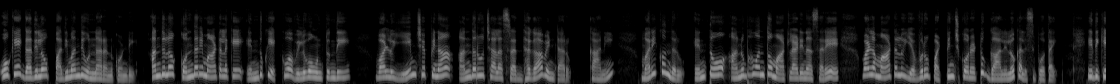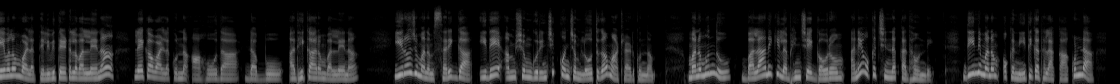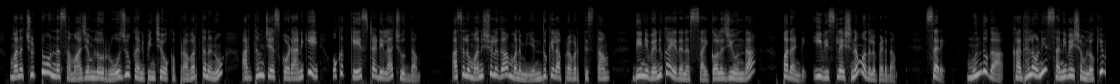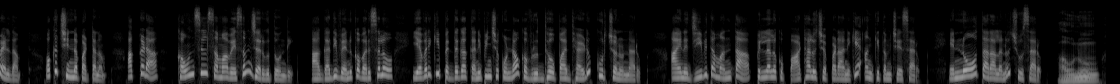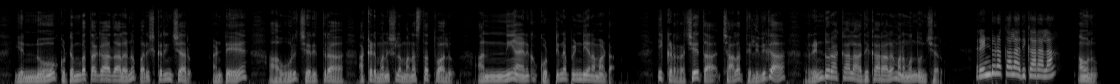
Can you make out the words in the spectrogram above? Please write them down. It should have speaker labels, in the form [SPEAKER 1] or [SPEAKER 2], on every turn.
[SPEAKER 1] ఒకే గదిలో పది మంది ఉన్నారనుకోండి. అందులో కొందరి మాటలకే ఎందుకు ఎక్కువ విలువ ఉంటుంది? వాళ్ళు ఏం చెప్పినా అందరూ చాలా శ్రద్ధగా వింటారు. కాని మరికొందరు ఎంతో అనుభవంతో మాట్లాడినా సరే వాళ్ళ మాటలు ఎవరూ పట్టించుకోనట్టు గాలిలో కలిసిపోతాయి. ఇది కేవలం వాళ్ళ తెలివితేటల వల్లేనా? లేక వాళ్ళకున్న ఆ హోదా డబ్బు అధికారం వల్లేనా? ఈరోజు మనం సరిగ్గా ఇదే అంశం గురించి కొంచెం లోతుగా మాట్లాడుకుందాం. మన ముందు బలానికి లభించే గౌరవం అనే ఒక చిన్న కథ ఉంది. దీన్ని మనం ఒక నీతికథలా కాకుండా మన చుట్టూ ఉన్న సమాజంలో రోజూ కనిపించే ఒక ప్రవర్తనను అర్థం చేసుకోవడానికి ఒక కేస్ స్టడీలా చూద్దాం. అసలు మనుషులుగా మనం ఎందుకిలా ప్రవర్తిస్తాం? దీని వెనుక ఏదైనా సైకాలజీ ఉందా? పదండి ఈ విశ్లేషణ మొదలు పెడదాం. సరే ముందుగా కథలోని సన్నివేశంలోకి వెళ్దాం. ఒక చిన్న పట్టణం. అక్కడ కౌన్సిల్ సమావేశం జరుగుతోంది. ఆ గది వెనుక వరుసలో ఎవరికీ పెద్దగా కనిపించకుండా ఒక వృద్ధ ఉపాధ్యాయుడు కూర్చొనున్నారు. ఆయన జీవితమంతా పిల్లలకు పాఠాలు చెప్పడానికే అంకితం చేశారు. ఎన్నో తరాలను చూశారు.
[SPEAKER 2] అవును ఎన్నో కుటుంబ తగాదాలను పరిష్కరించారు. అంటే ఆ ఊరి చరిత్ర అక్కడి మనుషుల మనస్తత్వాలు అన్నీ ఆయనకు కొట్టిన పిండి అనమాట ఇక్కడ రచయిత చాలా తెలివిగా రెండు రకాల అధికారాలను మన ముందు ఉంచారు.
[SPEAKER 1] రెండు రకాల అధికారాలా?
[SPEAKER 2] అవును.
